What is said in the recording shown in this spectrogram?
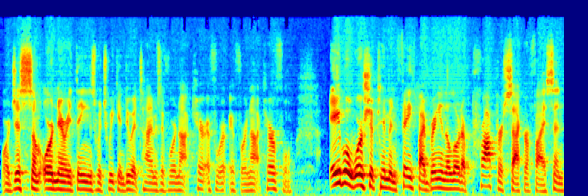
or just some ordinary things which we can do at times if we're not, care, if we're, if we're not careful. Abel worshiped him in faith by bringing the Lord a proper sacrifice. And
